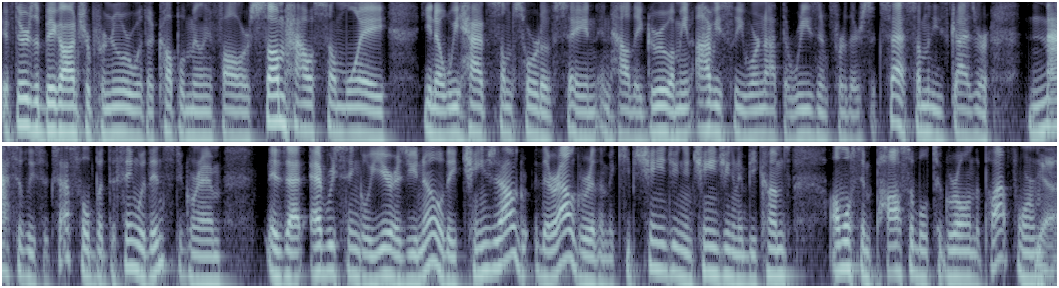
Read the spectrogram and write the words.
if there's a big entrepreneur with a couple million followers, somehow, some way, you know, we had some sort of say in, in how they grew. I mean, obviously, we're not the reason for their success. Some of these guys are massively successful, but the thing with Instagram is that every single year, as you know, they change the their algorithm. It keeps changing and changing, and it becomes almost impossible to grow on the platform Yeah.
